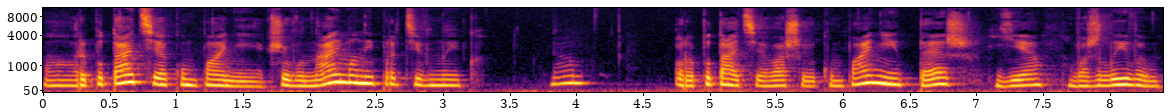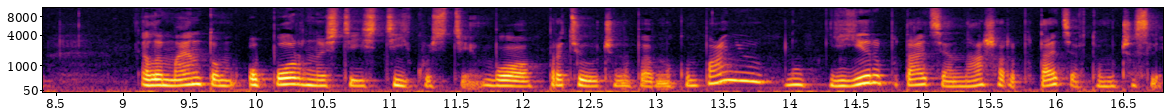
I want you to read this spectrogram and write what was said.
Репутація компанії, якщо ви найманий працівник, репутація вашої компанії теж є важливим елементом опорності і стійкості, бо працюючи на певну компанію, ну, її репутація, наша репутація в тому числі.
